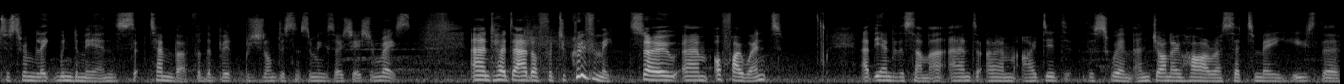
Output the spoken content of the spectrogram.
to swim Lake Windermere in September for the British Long Distance Swimming Association race. And her dad offered to crew for me. So um, off I went at the end of the summer and um, I did the swim. And John O'Hara said to me, he's the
